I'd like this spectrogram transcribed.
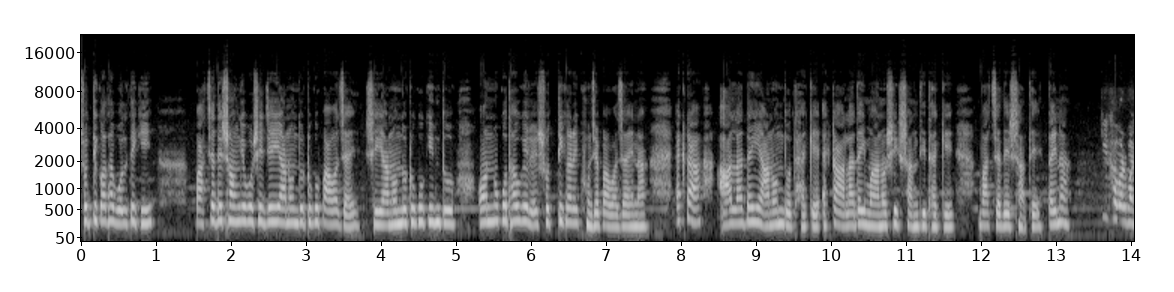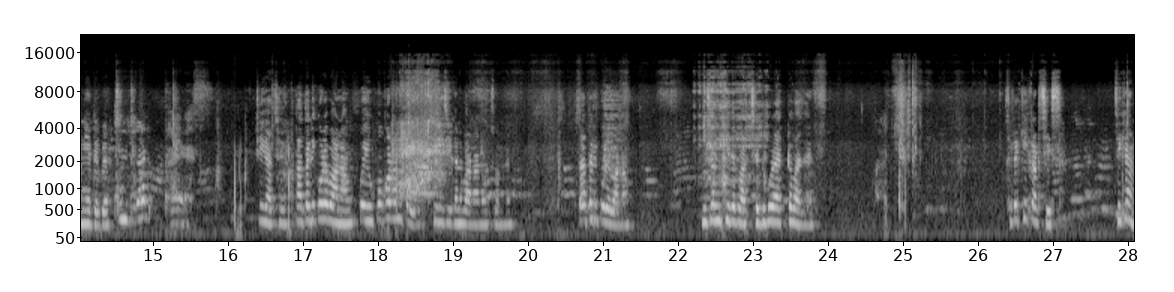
সত্যি কথা বলতে কি বাচ্চাদের সঙ্গে বসে যেই আনন্দটুকু পাওয়া যায় সেই আনন্দটুকু কিন্তু অন্য কোথাও গেলে সত্যিকারে খুঁজে পাওয়া যায় না। একটা আলাদাই আনন্দ থাকে একটা আলাদাই মানসিক শান্তি থাকে বাচ্চাদের সাথে তাই না? কি খাবার বানিয়ে দেবে? ঠিক আছে তাড়াতাড়ি করে বানাও। কই উপকরণ কই? চিলি চিকেন বানানোর জন্য। তাড়াতাড়ি করে বানাও। ভীষণ খিদে পাচ্ছে দুপুর একটা বাজে। সেটা কি কাটছিস? চিকেন?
